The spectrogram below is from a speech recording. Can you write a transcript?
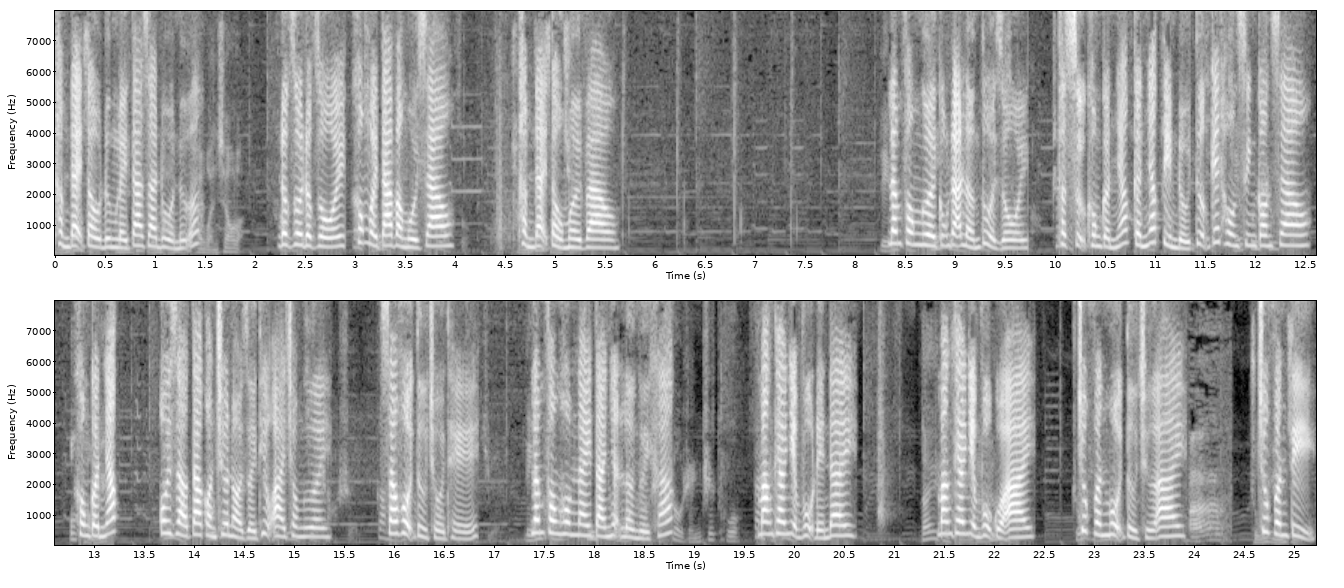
Thẩm đại tẩu đừng lấy ta ra đùa nữa. Được rồi, được rồi, không mời ta vào ngồi sao? Thẩm đại tẩu mời vào. Lâm Phong người cũng đã lớn tuổi rồi, thật sự không cần nhắc, cân nhắc tìm đối tượng kết hôn sinh con sao? Không cần nhắc. Ôi dào ta còn chưa nói giới thiệu ai cho ngươi. Sao vội từ chối thế? Lâm Phong hôm nay ta nhận lời người khác, mang theo nhiệm vụ đến đây. Mang theo nhiệm vụ của ai? Trúc Vân muội từ chứ ai? Trúc Vân tỷ,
